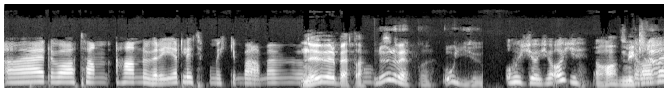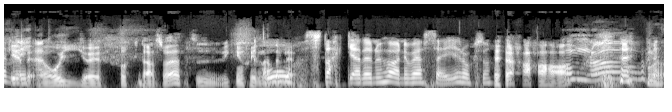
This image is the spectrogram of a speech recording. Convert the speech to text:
Nej, det var att han, han vred lite på micken bara. Men... Nu är det bättre. Nu är det bättre. Oj! Oj, oj, oj. Ja, mycket. väldigt- Oj, oj, fruktansvärt vilken skillnad det blev. Stackare. Nu hör ni vad jag säger också. Oh no!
